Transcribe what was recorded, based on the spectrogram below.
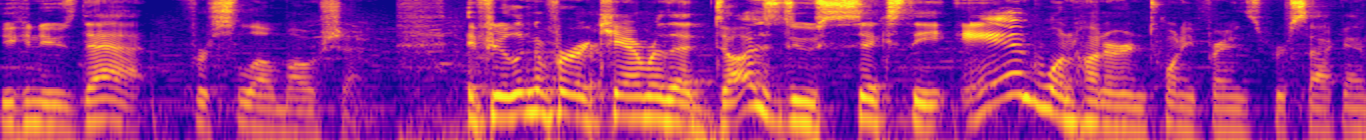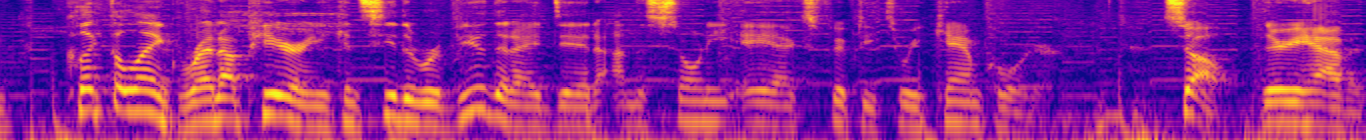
you can use that for slow motion. If you're looking for a camera that does do 60 and 120 frames per second, click the link right up here and you can see the review that I did on the Sony AX53 camcorder. So there you have it,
